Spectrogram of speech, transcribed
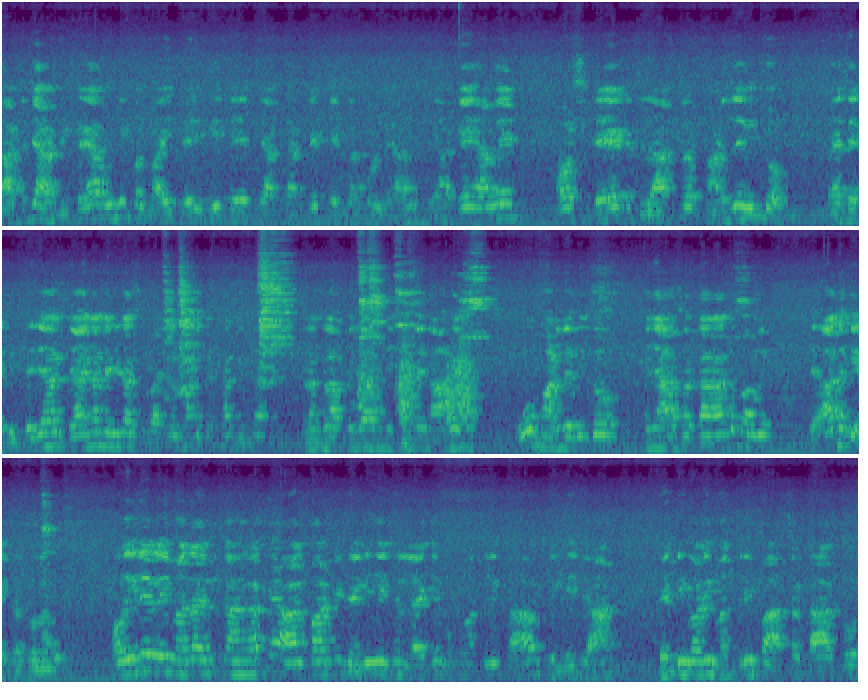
ਘੱਟ ਝਾੜ ਨਿਕਲਿਆ, ਉਹਦੀ ਭਰਪਾਈ ਲਈ ਵੀ ਕੇਸ ਤਿਆਰ ਕਰਕੇ ਕੇਂਦਰ ਕੋਲ ਲਿਆ ਲਿਆ ਕੇ ਆਵੇ ਔਰ ਸਟੇਟ ਡਿਜ਼ਾਸਟਰ ਫੰਡ ਦੇ ਵਿੱਚੋਂ ਪੈਸੇ ਦਿੱਤੇ ਜਾਣ, ਜਾਂ ਇਹਨਾਂ ਨੇ ਜਿਹੜਾ ਸਪੈਸ਼ਲ ਫੰਡ ਇਕੱਠਾ ਕੀਤਾ, ਰੰਗਲਾ ਪੰਜਾਬ ਮਿਸ਼ਨ ਦੇ ਨਾਂ ਹੇਠ, ਉਹ ਫੰਡ ਦੇ ਵਿੱਚੋਂ ਪੰਜਾਬ ਸਰਕਾਰ ਅੱਧ ਪਾਵੇ ਤੇ ਅੱਧ ਕੇਂਦਰ ਤੋਂ ਲਵੇ। ਔਰ ਇਹਦੇ ਲਈ ਮੈਂ ਤਾਂ ਇਹ ਵੀ ਕਹਾਂਗਾ ਕਿ ਆਲ ਪਾਰਟੀ ਡੈਲੀਗੇਸ਼ਨ ਲੈ ਕੇ ਮੁੱਖ ਮੰਤਰੀ ਸਾਹਿਬ ਦਿੱਲੀ ਜਾਣ। ਖੇਤੀਬਾੜੀ ਮੰਤਰੀ ਭਾਰਤ ਸਰਕਾਰ ਤੋਂ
